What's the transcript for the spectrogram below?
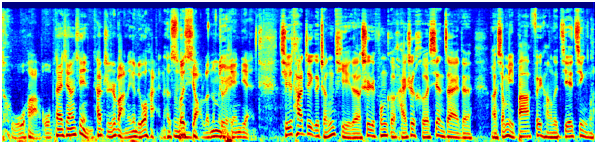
图哈，我不太相信，他只是把那个刘海呢缩小了那么一点点。其实它这个整体的设计风格还是和现在的呃小米八非常的接近了，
